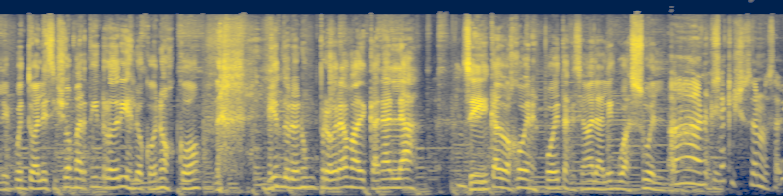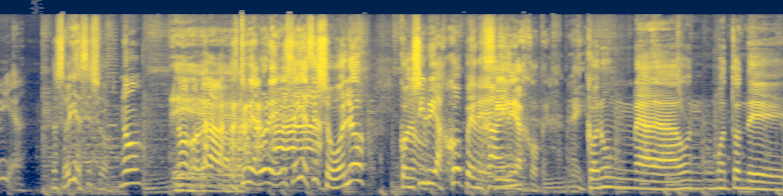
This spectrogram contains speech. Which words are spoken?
le cuento a Alexis, yo a Martín Rodríguez lo conozco, viéndolo en un programa de Canal A. Sí. Dedicado a jóvenes poetas que se llama La Lengua Suelta. Ah, no. ¿sabes que yo eso no lo sabía? ¿No sabías eso? No, no Eh, me acordaba. Estuve al borde. ¿No sabías eso, voló? Con No. Silvia Hoppenheim. Silvia Hoppen. ahí. Con una- un, un montón de.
